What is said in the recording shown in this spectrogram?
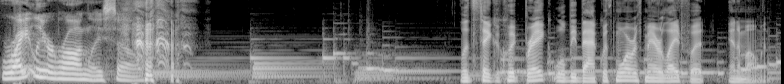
rightly or wrongly so. Let's take a quick break. We'll be back with more with Mayor Lightfoot in a moment.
